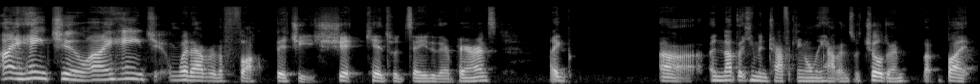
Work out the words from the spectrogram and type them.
I hate you. I hate you. Whatever the fuck bitchy shit kids would say to their parents. Like, uh, and not that human trafficking only happens with children, but, but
